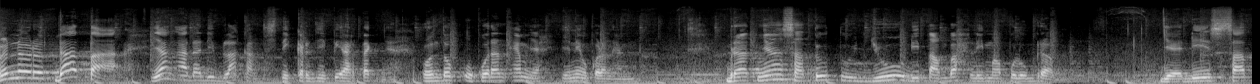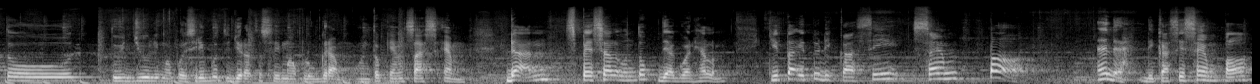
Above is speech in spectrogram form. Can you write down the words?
Menurut data yang ada di belakang stiker GPR Tech-nya untuk ukuran M ya, ini ukuran M. Beratnya 17 ditambah 50 gram. Jadi 1750750 gram untuk yang size M. Dan spesial untuk jagoan helm, kita itu dikasih sampel. Ada, dikasih sampel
